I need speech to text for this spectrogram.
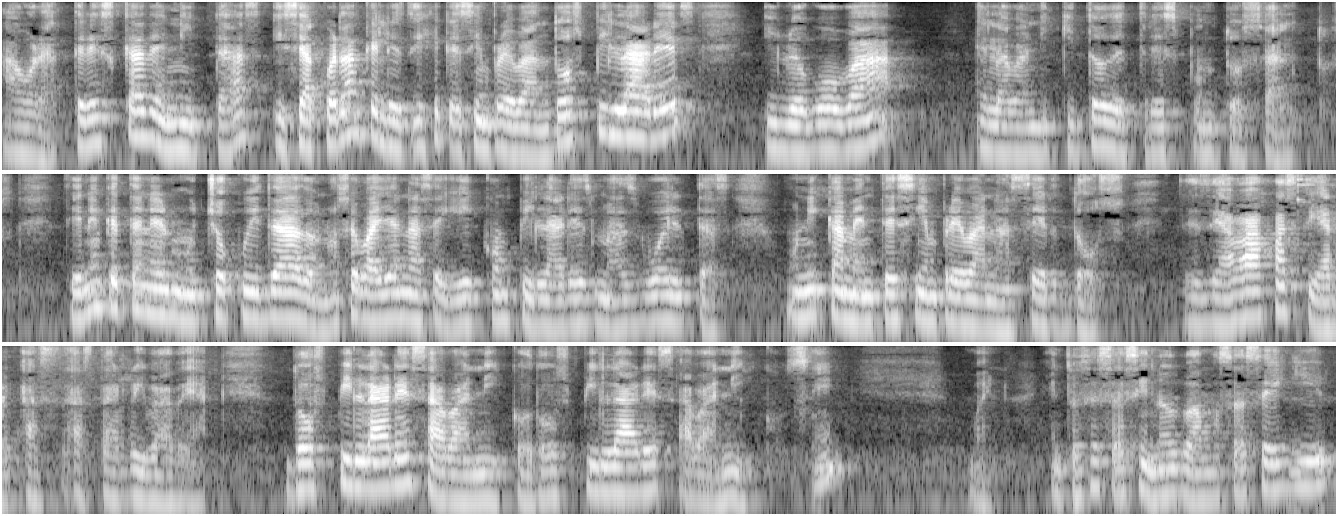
Ahora, tres cadenitas. Y se acuerdan que les dije que siempre van dos pilares y luego va el abaniquito de tres puntos altos. Tienen que tener mucho cuidado, no se vayan a seguir con pilares más vueltas. Únicamente siempre van a ser dos. Desde abajo hasta, hasta arriba, vean dos pilares abanico, dos pilares abanico, ¿sí? Bueno, entonces así nos vamos a seguir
